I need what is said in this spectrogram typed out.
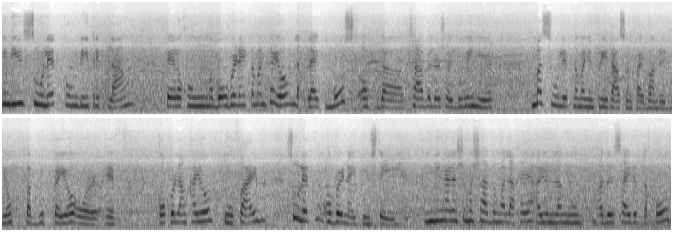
hindi sulit kung day trip lang. Pero kung mag-overnight naman kayo, like most of the travelers are doing here, mas sulit naman yung 3,500 nyo. Pag group kayo or if couple lang kayo, 2,500, sulit kung overnight yung stay. Hindi nga lang siya masyadong malaki. Ayun lang yung other side of the cove.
